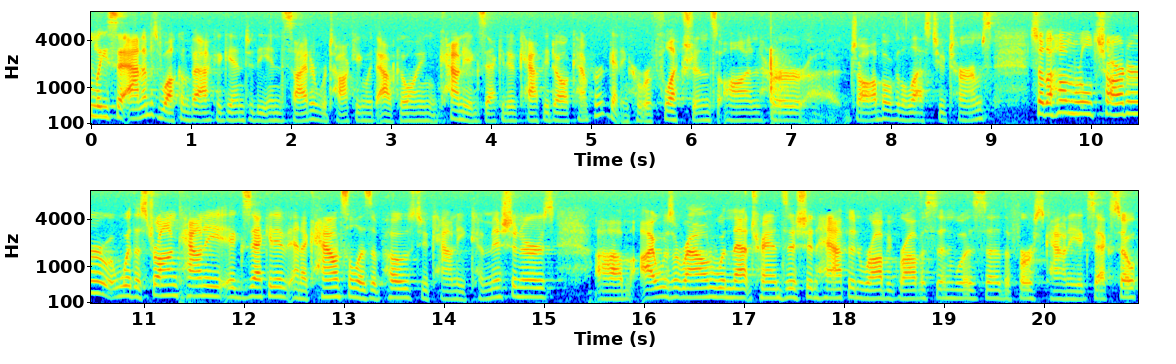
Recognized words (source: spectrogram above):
I'm Lisa Adams. Welcome back again to The Insider. We're talking with outgoing County Executive Kathy Dahlkemper, getting her reflections on her uh, job over the last two terms. So, the Home Rule Charter with a strong county executive and a council as opposed to county commissioners. Um, I was around when that transition happened. Robbie Robison was uh, the first county exec. So,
